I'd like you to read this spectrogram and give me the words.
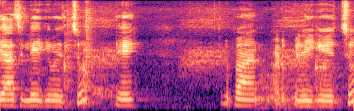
ഗ്യാസിലേക്ക് വെച്ചു. ഏ ഒരു പാൻ അടുപ്പിലേക്ക് വെച്ചു.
